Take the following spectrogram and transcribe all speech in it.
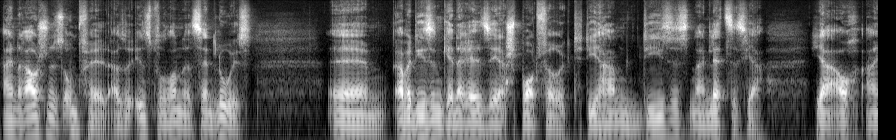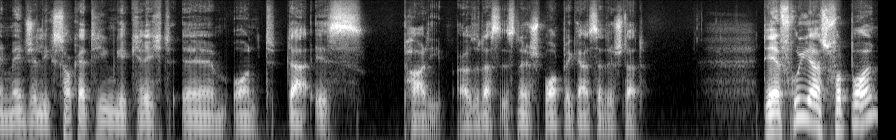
ein rauschendes Umfeld, also insbesondere St. Louis. Ähm, aber die sind generell sehr sportverrückt. Die haben dieses, nein, letztes Jahr ja auch ein Major League Soccer Team gekriegt ähm, und da ist Party. Also das ist eine sportbegeisterte Stadt. Der Frühjahrsfootball,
